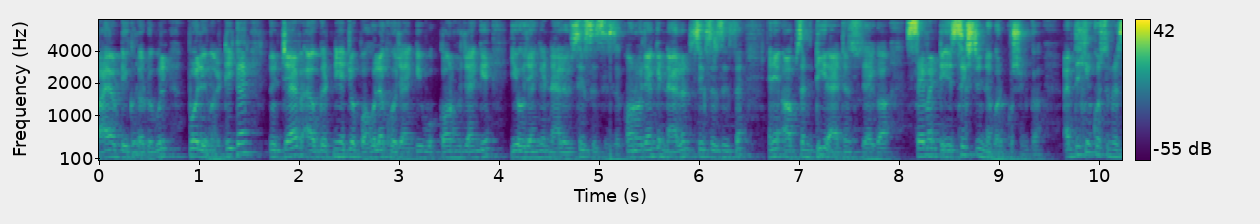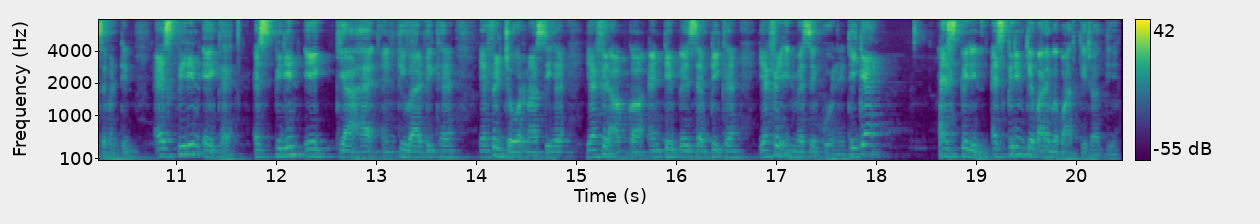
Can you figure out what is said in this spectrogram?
biodegradable polymer ठीक है? तो जैव अवघटनीय जो बहुलक हो जाएँगे, वो कौन हो जाएँगे? ये हो जाएँगे नायलॉन सिक्स सिक्स कौन हो जाएँगे? नायलॉन सिक्स सिक्स यानी ऑप्शन डी राइट आंसर हो जाएगा सेवेंटी सिक्सटीन नंबर क्वेश्चन का। अब देखिए क्वेश्चन नंबर सेवेंटीन एस्पिरिन एक है। एस्पिरिन एक क्या है? एंटीबायोटिक है, या फिर जोरनासी है, या फिर आपका एंटीसेप्टिक है, या फिर इनमें से कोई नहीं, ठीक है? एस्पिरिन एस्पिरिन के बारे में बात की जाती है।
